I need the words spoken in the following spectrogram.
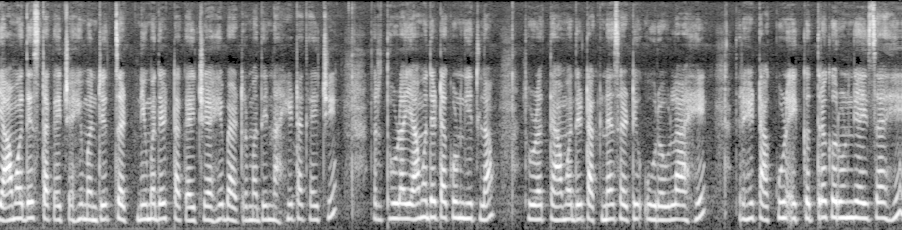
यामध्येच टाकायचे आहे. म्हणजे चटणीमध्ये टाकायची आहे बॅटरमध्ये नाही टाकायची. तर थोडा यामध्ये टाकून घेतला. थोडा त्यामध्ये टाकण्यासाठी उरवला आहे. तर हे टाकून एकत्र करून घ्यायचं आहे.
